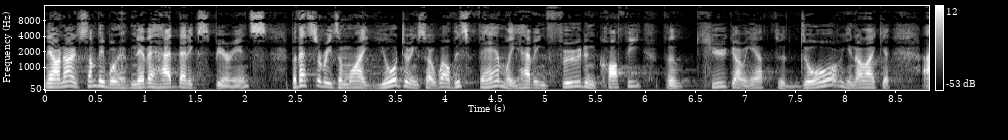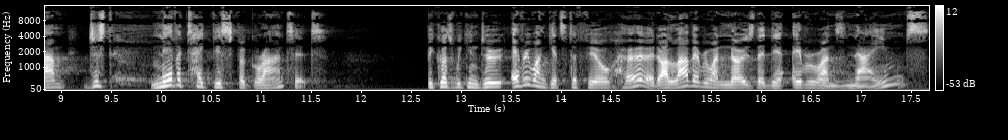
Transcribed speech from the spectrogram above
Now, I know some people have never had that experience, but that's the reason why you're doing so well. This family having food and coffee, the queue going out the door, you know, like, a, um, just never take this for granted. Because we can do, everyone gets to feel heard. I love everyone knows that everyone's names.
